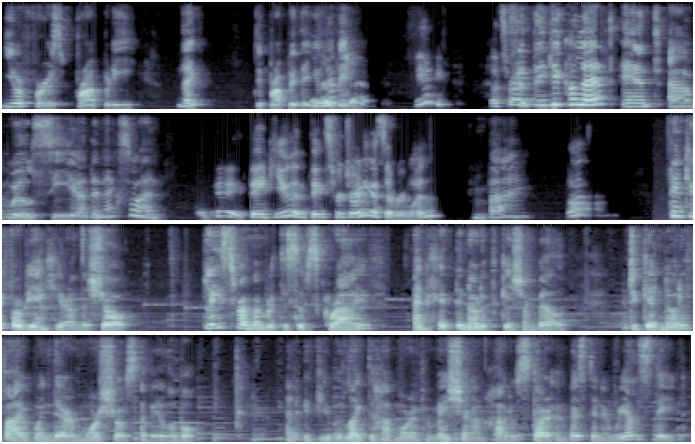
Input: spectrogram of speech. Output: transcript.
your first property like the property that you Sure, live in sure. Yay. That's so thank you colette and uh, we'll see you at the next one Okay, thank you. And thanks for joining us, everyone. Bye. Bye. Thank you for being here on the show. Please remember to subscribe and hit the notification bell to get notified when there are more shows available. And if you would like to have more information on how to start investing in real estate,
